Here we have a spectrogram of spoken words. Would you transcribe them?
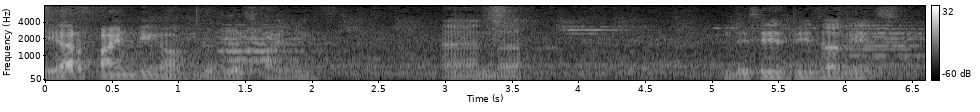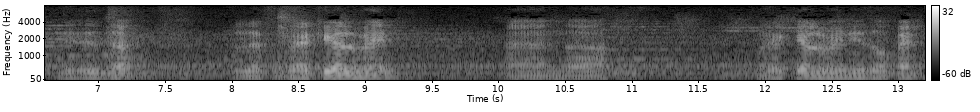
rare finding of duplex finding. And uh, this is this one is this is the left brachial vein. And uh, brachial vein is open.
